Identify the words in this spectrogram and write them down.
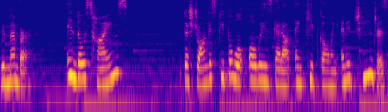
Remember in those times the strongest people will always get up and keep going and it changes.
